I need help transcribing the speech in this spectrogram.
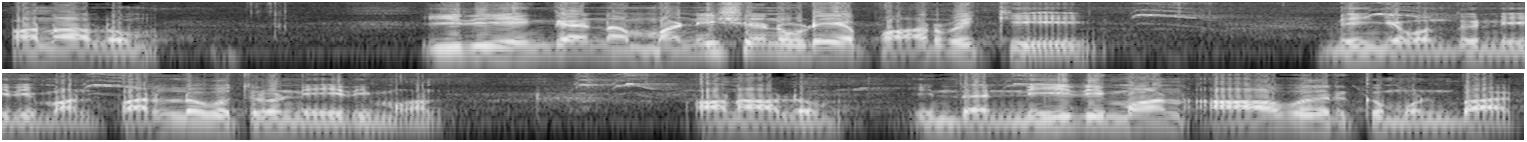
ஆனாலும் இது எங்கே நான் மனுஷனுடைய பார்வைக்கு நீங்கள் வந்து நீதிமான். பரலோகத்திலும் நீதிமான். ஆனாலும் இந்த நீதிமான் ஆவதற்கு முன்பாக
